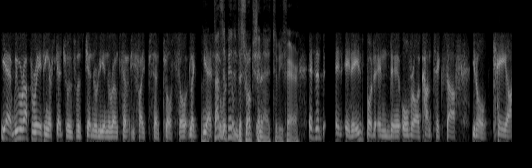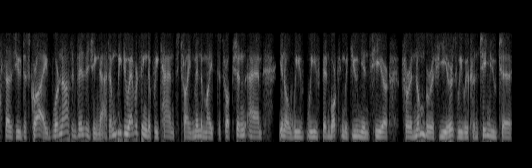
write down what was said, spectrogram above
Yeah, we were operating our schedules was generally in around seventy five percent plus. So, like, yes, that's a bit of disruption, disruption now. To be fair, it's a, it, it is, but in the overall context of you know chaos as you described, we're not envisaging that, and we do everything that we can to try and minimise disruption. Um, you know, we've we've been working with unions here for a number of years. We will continue to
